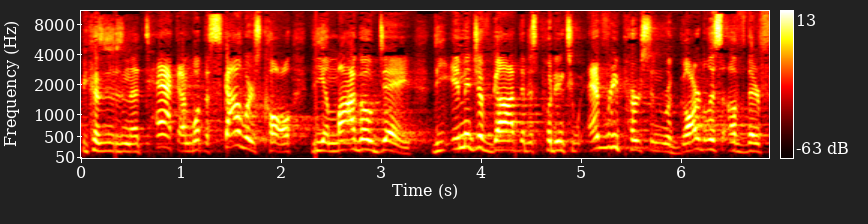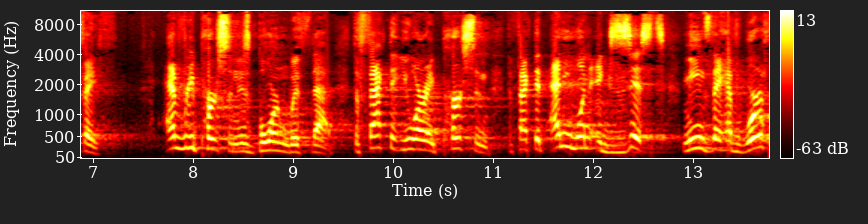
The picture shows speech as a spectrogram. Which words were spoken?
because it is an attack on what the scholars call the imago Dei, the image of God that is put into every person regardless of their faith. Every person is born with that. The fact that you are a person, the fact that anyone exists, means they have worth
